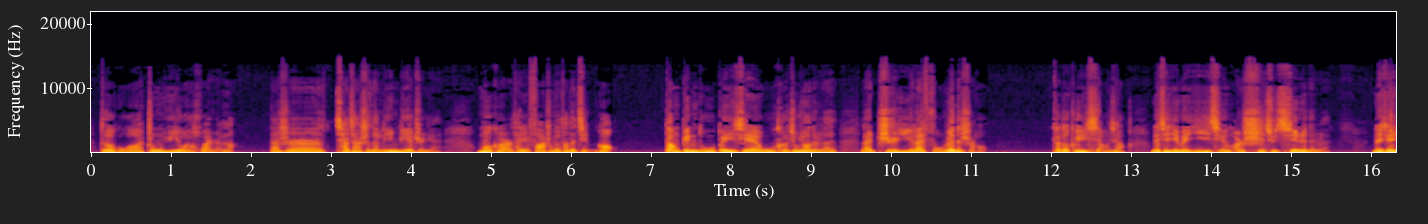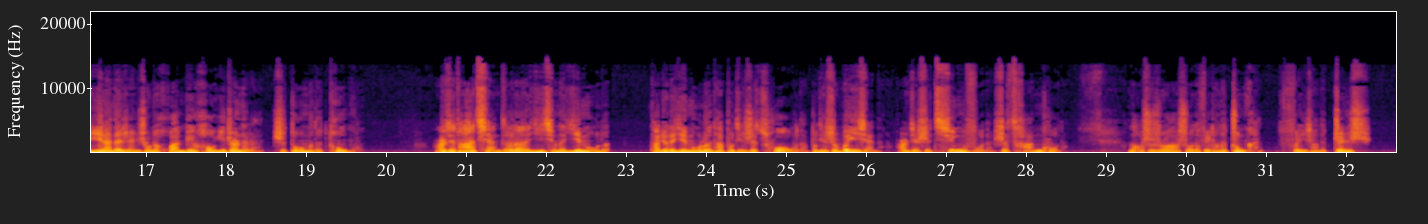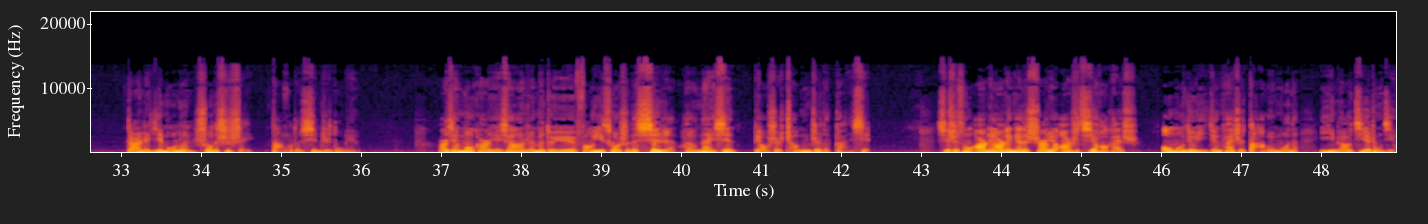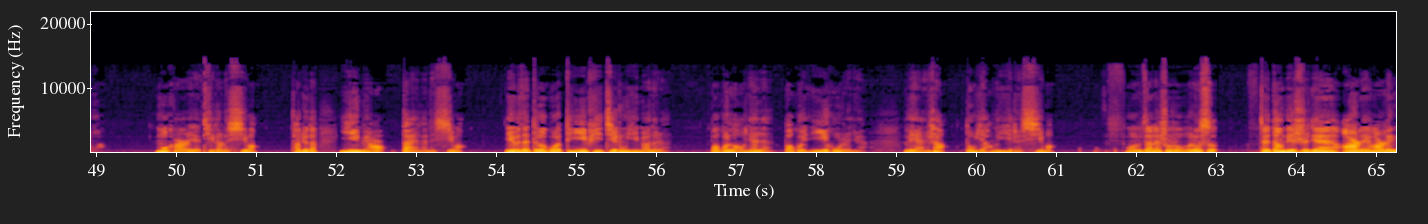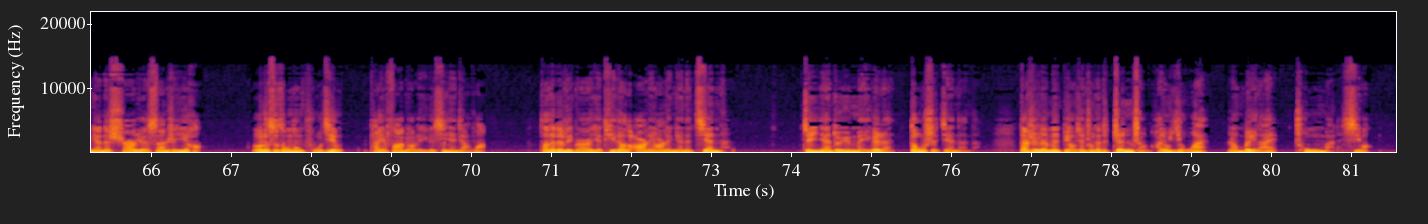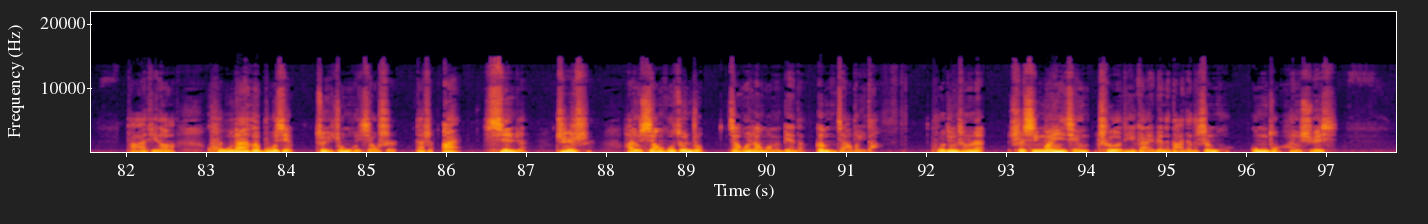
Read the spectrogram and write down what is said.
德国终于又要换人了，但是恰恰是在临别之年，默克尔他也发出了他的警告：当病毒被一些无可救药的人来质疑、来否认的时候，他都可以想象那些因为疫情而失去亲人的人，那些依然在忍受着患病后遗症的人是多么的痛苦。而且他还谴责了疫情的阴谋论，他觉得阴谋论它不仅是错误的，不仅是危险的，而且是轻浮的，是残酷的。老实说，说的非常的中肯，非常的真实。当然，这阴谋论说的是谁，大伙都心知肚明。而且默克尔也向人们对于防疫措施的信任还有耐心表示诚挚的感谢。其实，从二零二零年的十二月二十七号开始，欧盟就已经开始大规模的疫苗接种计划。默克尔也提到了希望，他觉得疫苗带来了希望，因为在德国第一批接种疫苗的人，包括老年人，包括医护人员，脸上都洋溢着希望。我们再来说说俄罗斯，在当地时间二零二零年的十二月三十一号，俄罗斯总统普京他也发表了一个新年讲话，他在这里边也提到了二零二零年的艰难。这一年对于每个人都是艰难的，但是人们表现出来的真诚还有友爱，让未来充满了希望。他还提到了苦难和不幸最终会消失，但是爱、信任、支持还有相互尊重将会让我们变得更加伟大。普京承认，是新冠疫情彻底改变了大家的生活、工作还有学习，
